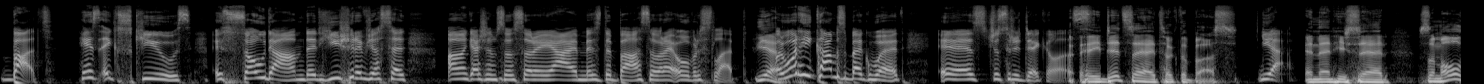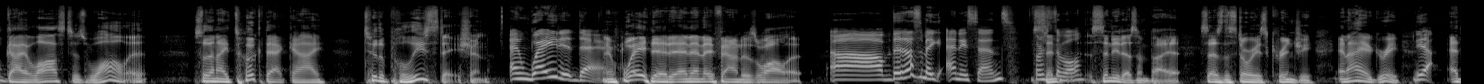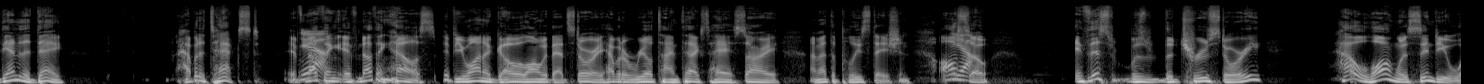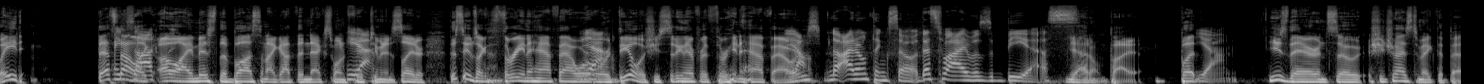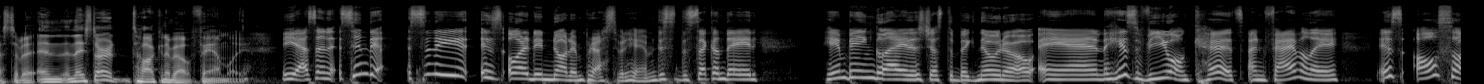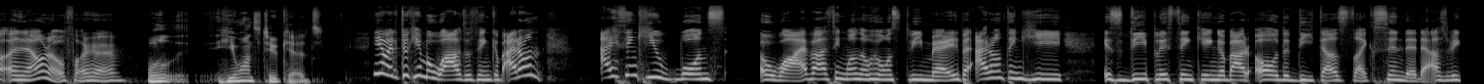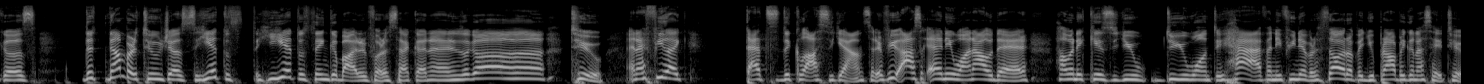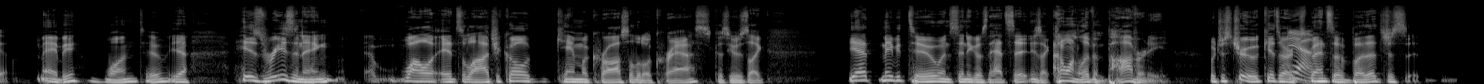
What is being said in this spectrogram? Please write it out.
but his excuse is so dumb that he should have just said. Oh my gosh, I'm so sorry. I missed the bus or I overslept. Yeah. But what he comes back with is just ridiculous. He did say I took the bus. Yeah. And then he said, Some old guy lost his wallet. So then I took that guy to the police station And waited there. and waited, and then they found his wallet. Um, that doesn't make any sense, first Cin- of all. Cindy doesn't buy it, says the story is cringy. And I agree. Yeah. At the end of the day, how about a text? If Yeah. nothing, if nothing else, if you want to go along with that story, how about a real time text? Hey, sorry, I'm at the police station. Also, if this was the true story, how long was Cindy waiting? That's not like, oh, I missed the bus and I got the next one 15 Yeah. minutes later. This seems like a three and a half hour Yeah. ordeal. She's sitting there for three and a half Yeah. hours. No, I don't think so. That's why it was BS. Yeah, I don't buy it. But Yeah. he's there, and so she tries to make the best of it. And, and they start talking about family. Yes, and Cindy Cindy is already not impressed with him. This is the second date. Him being late is just a big no-no, and his view on kids and family is also a no-no for her. Well, he wants two kids. Yeah, but it took him a while to think about. I don't. I think he wants a wife. I think one he wants to be married, but I don't think he is deeply thinking about all the details like Cindy does because the number two just he had to he had to think about it for a second and he's like uh two and I feel like that's the classic answer. If you ask anyone out there how many kids do you do you want to have, and if you never thought of it, you're probably gonna say two. Maybe one, two. Yeah. His reasoning, while it's logical, came across a little crass because he was like, yeah, maybe two. And Cindy goes, that's it. And he's like, I don't want to live in poverty, which is true. Kids are Yeah. expensive, but that's just,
